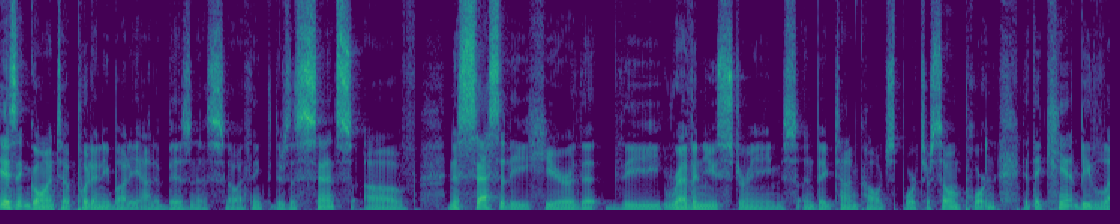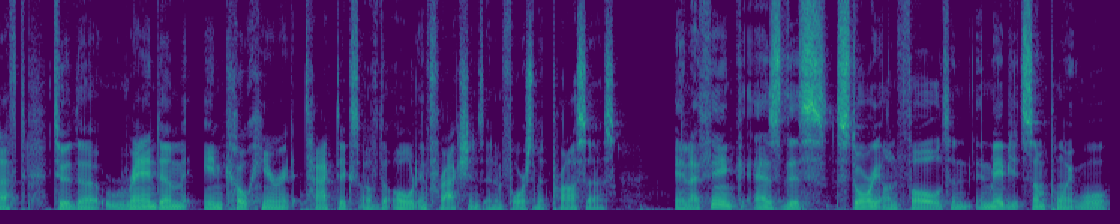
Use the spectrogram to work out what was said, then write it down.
isn't going to put anybody out of business. So I think there's a sense of necessity here that the revenue streams in big time college sports are so important that they can't be left to the random, incoherent tactics of the old infractions and enforcement process. And I think as this story unfolds, and, and maybe at some point we'll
